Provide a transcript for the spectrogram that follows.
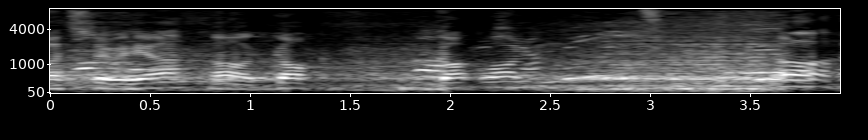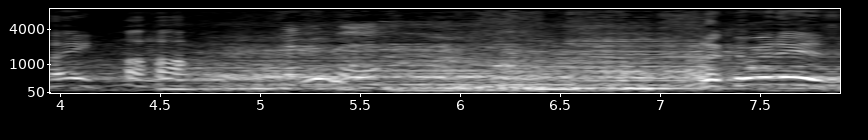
What's through here? Oh, got, oh, got one. Oh, hey, haha. Get in there. Look who it is.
